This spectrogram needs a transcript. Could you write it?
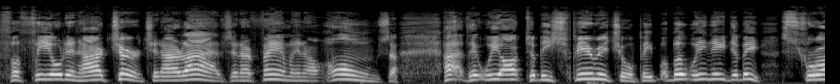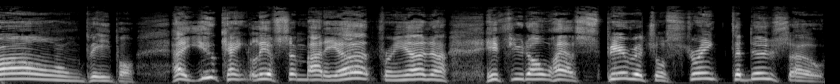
fulfilled in our church, in our lives, in our family, in our homes, uh, that we ought to be spiritual people, but we need to be strong people. Hey, you can't lift somebody up, friend, uh, if you don't have spiritual strength to do so.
